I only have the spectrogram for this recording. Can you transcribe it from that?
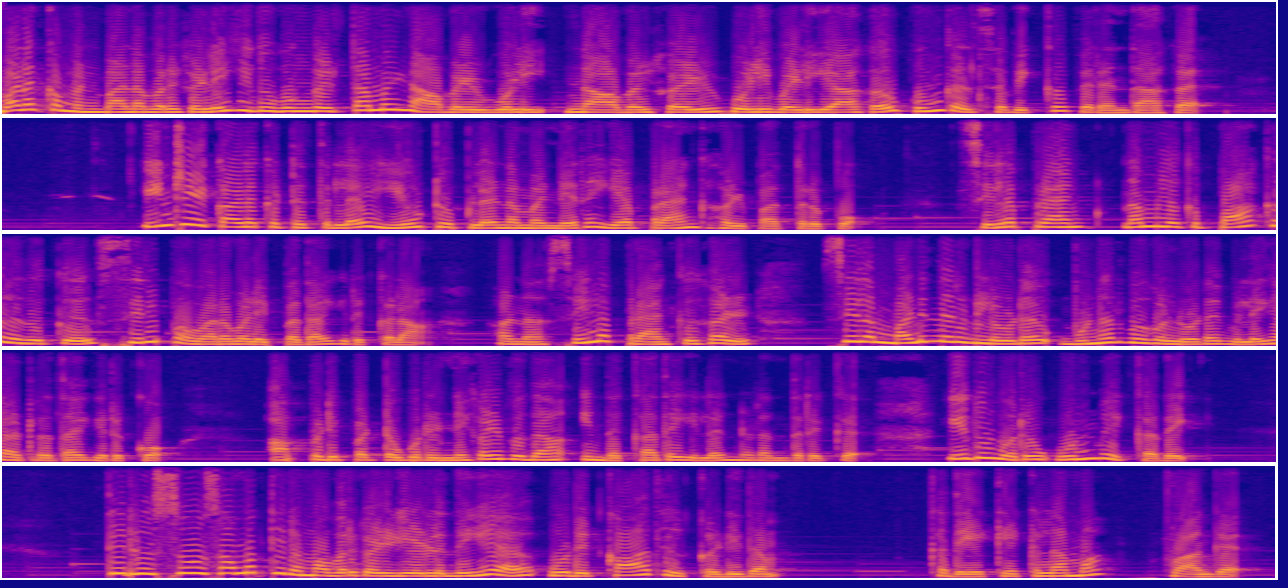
வணக்கம் அன்பானவர்களே இது உங்கள் தமிழ் நாவல் ஒளி நாவல்கள் ஒளி வழியாக உங்கள் செவிக்க பிறந்தாக. இன்றைய காலகட்டத்துல யூடியூப்ல நம்ம நிறைய பிராங்குகள் பார்த்திருப்போம். சில பிராங்க் நம்மளுக்கு பார்க்கறதுக்கு சிரிப்பை வரவழைப்பதா இருக்கலாம். ஆனா சில பிராங்குகள் சில மனிதர்களோட உணர்வுகளோட விளையாடுறதா இருக்கும். அப்படிப்பட்ட ஒரு நிகழ்வு தான் இந்த கதையில நடந்திருக்கு. இது ஒரு உண்மை கதை. திரு சு. சமுத்திரம் அவர்கள் எழுதிய ஒரு காதல் கடிதம். கதையை கேட்கலாமா? வாங்க.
